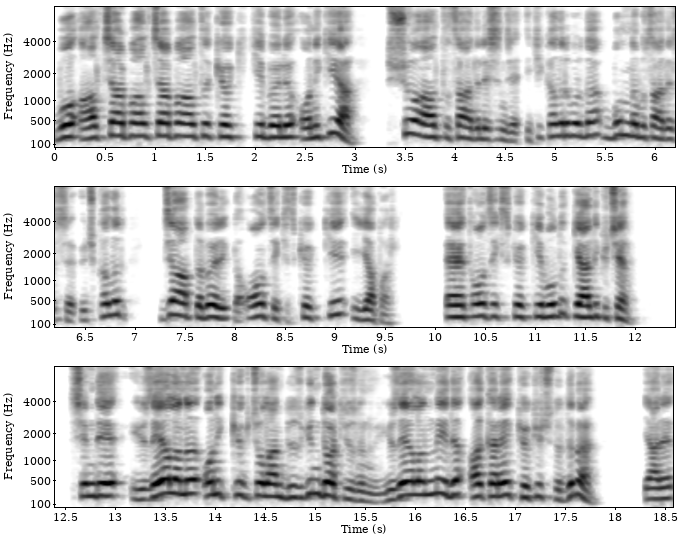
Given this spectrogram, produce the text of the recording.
Bu 6 çarpı 6 çarpı 6 kök 2 bölü 12 ya. Şu 6 sadeleşince 2 kalır burada. Bununla bu sadeleşince 3 kalır. Cevap da böylelikle 18 kök 2 yapar. Evet 18 kök 2 bulduk geldik 3'e. Şimdi yüzey alanı 12 kök 3 olan düzgün 4 yüzünün yüzey alanı neydi? A kare kök 3'tür değil mi? Yani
